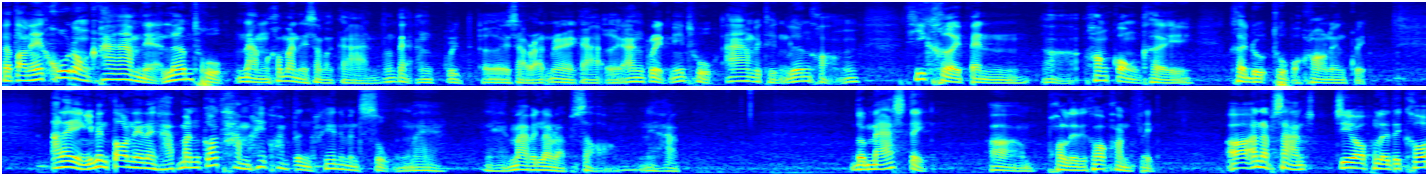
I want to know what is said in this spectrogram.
แต่ตอนนี้คู่ตรงข้ามเนี่ยเริ่มถูกนำเข้ามาในสมการ ตั้งแต่อังกฤษเออสหรัฐอเมริกาเอออังกฤษนี่ถูกอ้างไปถึงเรื่องของที่เคยเป็นฮ่องกงเคยเคยถูกปกครองในอังกฤษ อะไรอย่างนี้เป็นต้นเนี่ยนะครับ มันก็ทำให้ความตึงเครียดมันสูงมากนะมาเป็นระดับ2นะครับ domestic uh, political conflict อันดับ 3 geopolitical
